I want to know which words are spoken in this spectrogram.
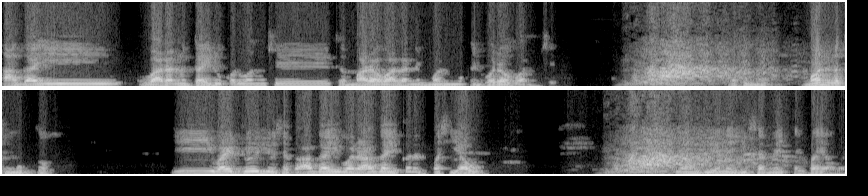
આગાહી વારાનું ધાયરું કરવાનું છે કે મારા વાલાને મન મૂકીને વરવવાનું છે? નથી મન નથી મૂકતો. ઈ વાઈટ જોઈ રહ્યો છે કે આગાહી વાળા આગાહી કરે પછી આવું. ત્યાં સુધી એને હિસાબ નહીં થાય ભાઈ આવે.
